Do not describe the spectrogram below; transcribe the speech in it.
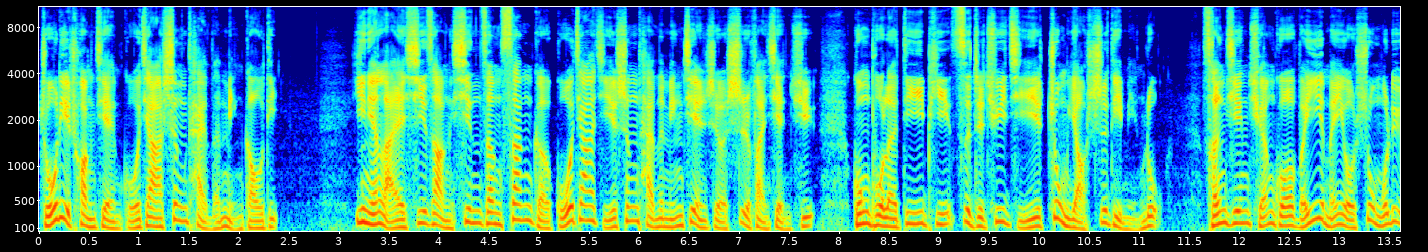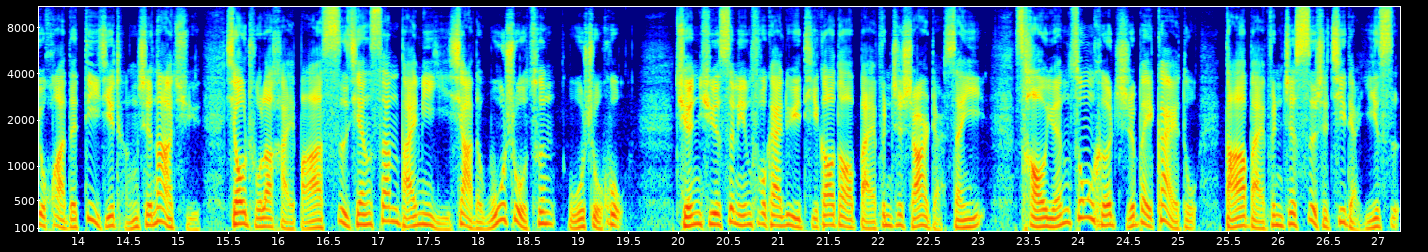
着力创建国家生态文明高地。一年来，西藏新增三个国家级生态文明建设示范县区，公布了第一批自治区级重要湿地名录。曾经全国唯一没有树木绿化的地级城市那曲，消除了海拔四千三百米以下的无数村无数户，全区森林覆盖率提高到百分之十二点三一，草原综合植被盖度达百分之四十七点一四，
